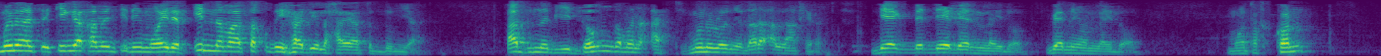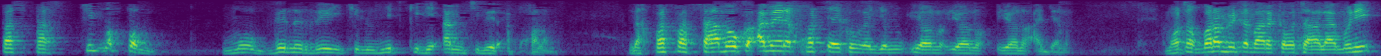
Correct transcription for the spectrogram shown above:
menacé ki nga xamante ni mooy def innama taqdi hadihi al hayat ad dunya adduna bii dong nga mën a atti mënuloo ñu dara àllaaxira dee dee benn lay doon benn yoon lay doon moo tax kon pas-pas ci boppam moo gën a rëy ci lu nit ki di am ci biir ab xolam ndax pas-pas saa boo ko amee rek xottee ko nga jëm yoonu yoonu yoonu àjjana moo tax borom bi tabaraka wa taala mu ni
